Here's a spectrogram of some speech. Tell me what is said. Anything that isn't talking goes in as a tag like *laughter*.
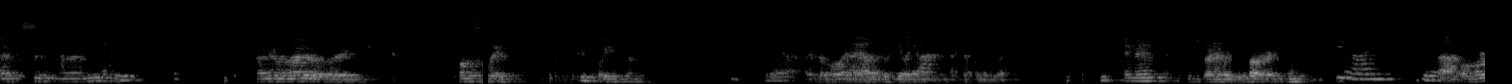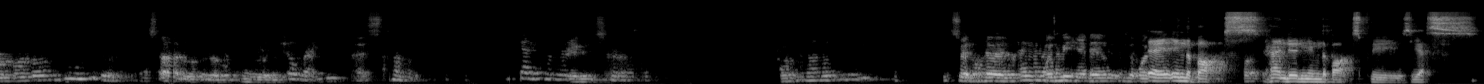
as a system, I mean, I'm gonna lie, like, mostly, wait till. Yeah. Like the. I also feel like I'm, definitely will. Hey man, just running with. That's. So the, in, the uh, the box, in the box, please. Yes.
